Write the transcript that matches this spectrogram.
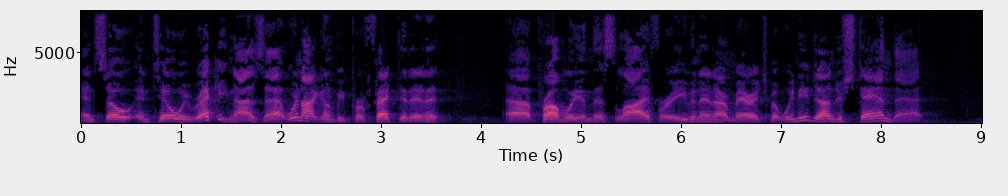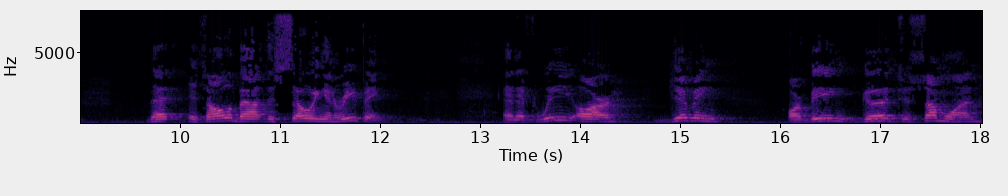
And so until we recognize that, we're not going to be perfected in it, uh, probably in this life or even in our marriage, but we need to understand that that it's all about the sowing and reaping. And if we are giving or being good to someone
